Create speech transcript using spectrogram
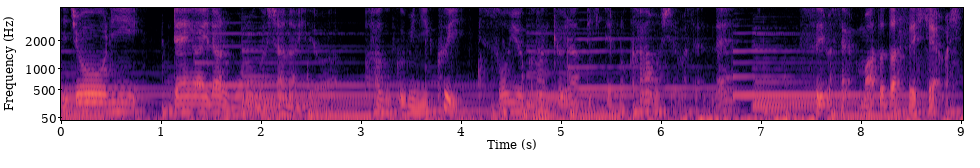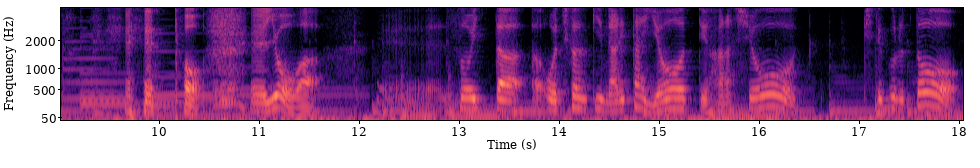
非常に恋愛なるものが社内では育みにくいそういう環境になってきてるのかもしれませんね。すいません。また脱線しちゃいました。えっと、えー、要は、えー、そういったお近づきになりたいよっていう話をしてくると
